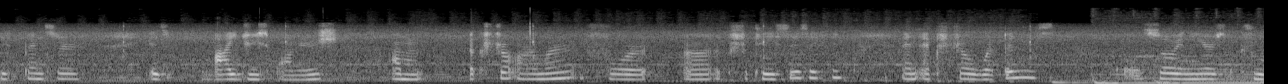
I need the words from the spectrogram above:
dispenser. It's IG spawners, um, extra armor for uh, extra cases, I think, and extra weapons. Also, in here is like some,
